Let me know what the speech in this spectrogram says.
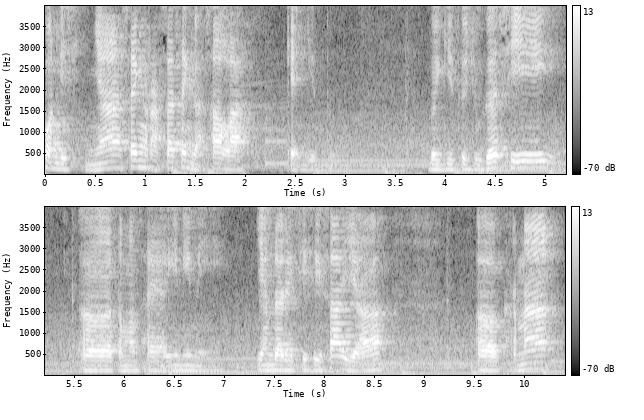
kondisinya saya ngerasa saya nggak salah kayak gitu. Begitu juga sih uh, teman saya ini nih. Yang dari sisi saya uh, karena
